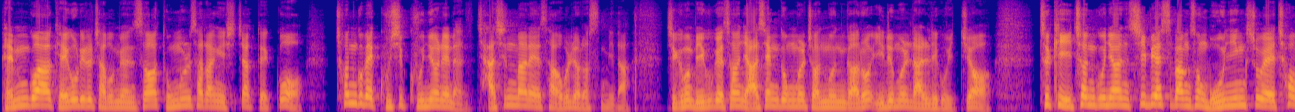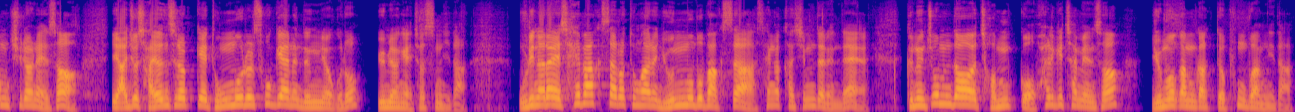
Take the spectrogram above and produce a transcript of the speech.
뱀과 개구리를 잡으면서 동물 사랑이 시작됐고 1999년에는 자신만의 사업을 열었습니다. 지금은 미국에선 야생동물 전문가로 이름을 날리고 있죠. 특히 2009년 CBS 방송 모닝쇼에 처음 출연해서 이 아주 자연스럽게 동물을 소개하는 능력으로 유명해졌습니다. 우리나라의 새 박사로 통하는 윤무부 박사 생각하시면 되는데 그는 좀 더 젊고 활기차면서 유머 감각도 풍부합니다.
